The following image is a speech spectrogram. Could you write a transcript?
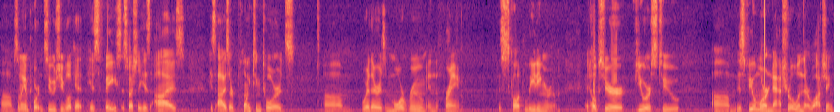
Um, something important too is if you look at his face, especially his eyes, his eyes are pointing towards um, where there is more room in the frame. This is called leading room. It helps your viewers to um, just feel more natural when they're watching.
